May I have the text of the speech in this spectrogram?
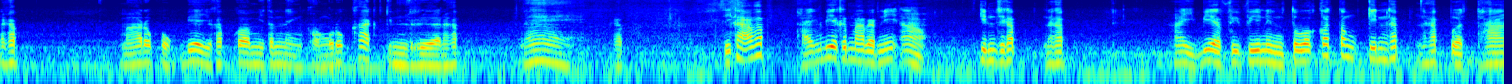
นะครับ มาเราปลูกเบี้ยอยู่ครับ ก็มีตำแหน่งของรุกคาดกินเรือนะครับแน่ครับ สีขาวครับไถเบี้ยขึ้นมาแบบนี้อ้าวกินสิครับนะครับให้เบี้ยฟรีๆหนึ่งตัวก็ต้องกินครับนะครับ เปิดทาง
